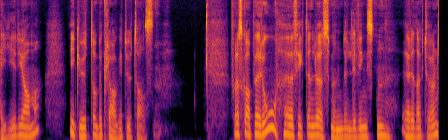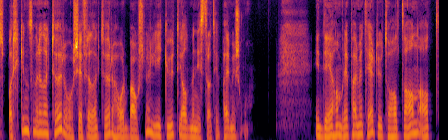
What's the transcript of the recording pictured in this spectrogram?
eier Yama, gikk ut og beklaget uttalelsen. For å skape ro eh, fikk den løsmunde Livingston-redaktøren sparken som redaktør, og sjefredaktør Howard Bauschner gikk ut i administrativ permisjon. Idet han ble permittert, uttalte han at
